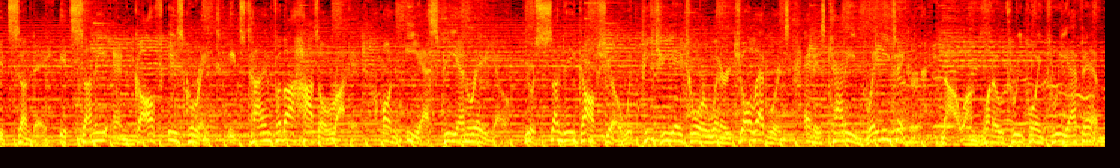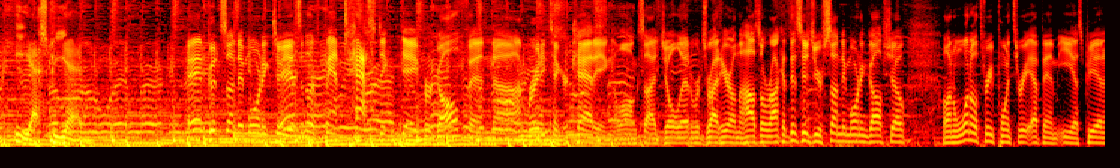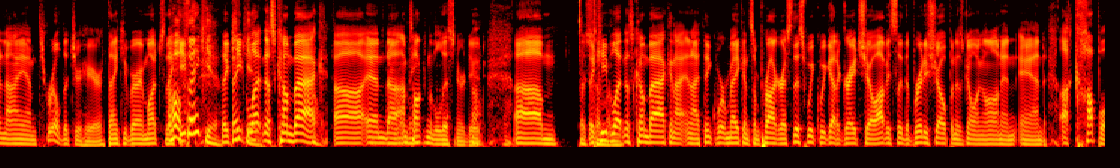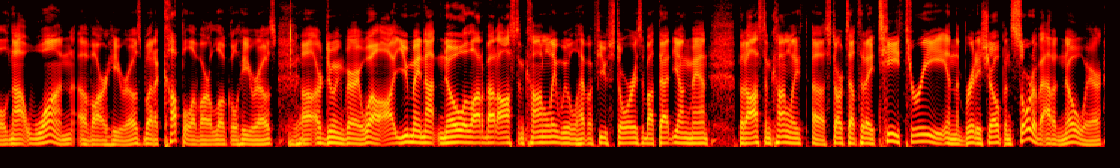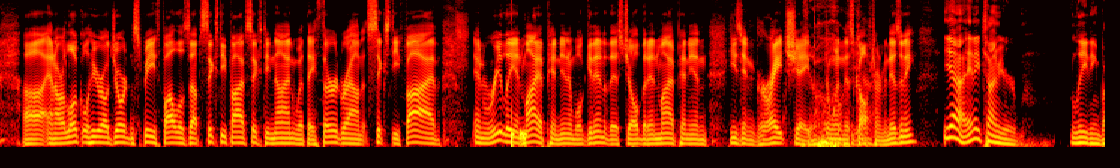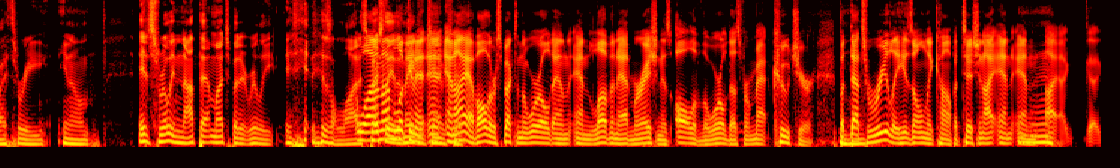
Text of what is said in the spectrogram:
It's Sunday, it's sunny, and golf is great. It's time for the Hozel Rocket on ESPN Radio, your Sunday golf show with PGA Tour winner Joel Edwards and his caddy Brady Tinker. Now on 103.3 FM, ESPN. And good Sunday morning to you. It's another fantastic day for golf, and uh, I'm Brady Tinker caddying alongside Joel Edwards right here on the Hozel Rocket. This is your Sunday morning golf show on 103.3 FM ESPN, and I am thrilled that you're here. Thank you very much. They oh, keep, thank you. They thank keep you. letting us come back, oh. uh, and uh, I'm talking to the listener, dude. Oh. Um, they keep letting us come back, and I and I think we're making some progress. This week we got a great show. Obviously, the British Open is going on, and and a couple, not one of our heroes, but a couple of our local heroes uh, are doing very well. Uh, you may not know a lot about Austin Connolly. We will have a few stories about that young man, but Austin Connolly uh, starts out today T three in the British Open, sort of out of nowhere, uh, and our local hero Jordan Spieth follows up 65-69 with a third round at 65, and really, in my opinion, and we'll get into this this, Joel, but in my opinion, he's in great shape oh, to win this golf tournament, isn't he? Yeah. Anytime you're leading by three, you know, it's really not that much, but it really it is a lot. Well, and I'm looking at, and, and, I have all the respect in the world and and love and admiration as all of the world does for Matt Kuchar, but mm-hmm. that's really his only competition. I and and mm-hmm. I.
